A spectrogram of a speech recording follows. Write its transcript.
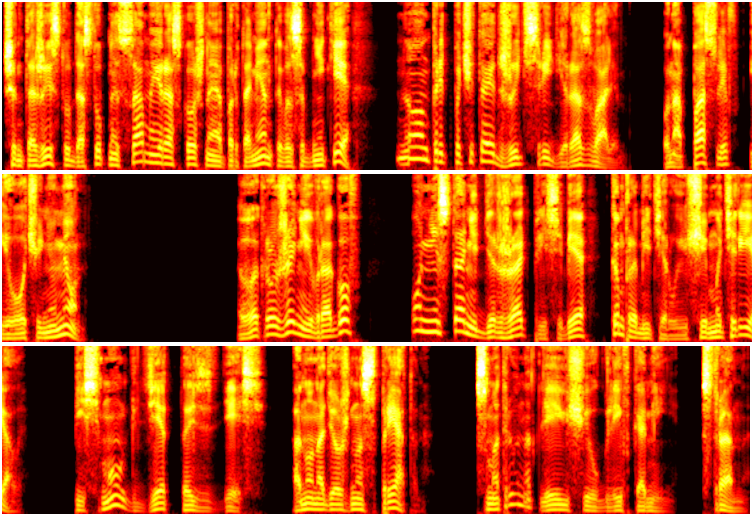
Шантажисту доступны самые роскошные апартаменты в особняке, но он предпочитает жить среди развалин. Он опаслив и очень умен. В окружении врагов он не станет держать при себе компрометирующие материалы. Письмо где-то здесь. Оно надежно спрятано. Смотрю на тлеющие угли в камине. Странно,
